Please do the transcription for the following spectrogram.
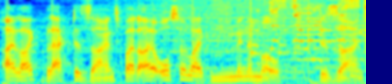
I like black designs, but I also like minimal designs.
